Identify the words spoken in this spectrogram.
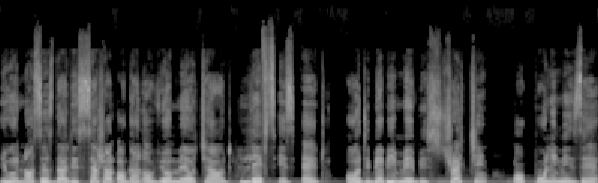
you will notice that the sexual organ of your male child lifts its head or the baby may be stretching or pulling his hair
